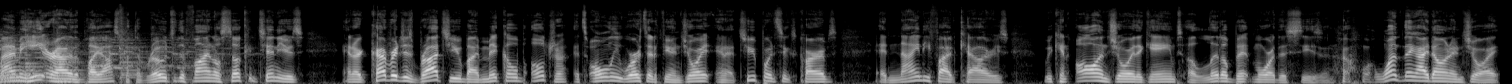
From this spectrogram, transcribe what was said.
Miami Heat are out of the playoffs, but the road to the finals still continues. And our coverage is brought to you by Michelob Ultra. It's only worth it if you enjoy it. And at 2.6 carbs and 95 calories, we can all enjoy the games a little bit more this season. One thing I don't enjoy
